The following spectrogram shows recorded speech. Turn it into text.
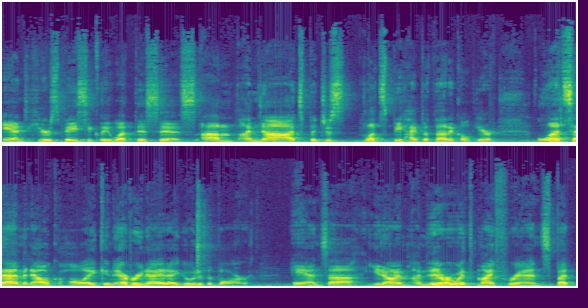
And here's basically what this is. Um, I'm not, but just let's be hypothetical here. Let's say I'm an alcoholic, and every night I go to the bar. And, uh, you know, I'm, I'm there with my friends, but,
